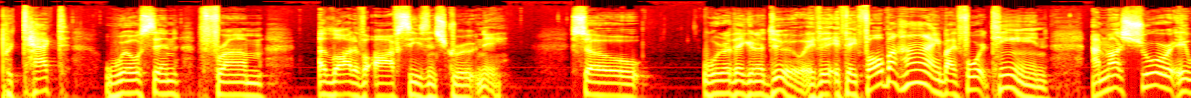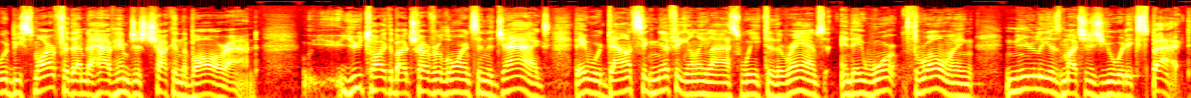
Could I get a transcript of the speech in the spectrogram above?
protect Wilson from a lot of offseason scrutiny. So what are they going to do? If, if they fall behind by 14, I'm not sure it would be smart for them to have him just chucking the ball around. You talked about Trevor Lawrence and the Jags. They were down significantly last week to the Rams, and they weren't throwing nearly as much as you would expect.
